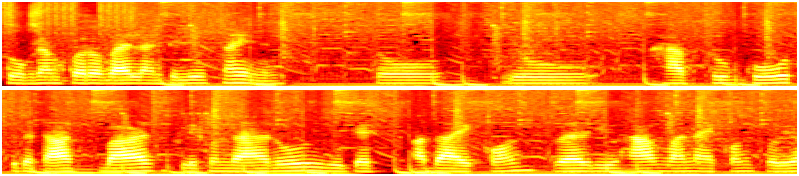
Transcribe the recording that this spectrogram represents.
program for a while until you sign in. So you have to go to the taskbar click on the arrow you get other icons where you have one icon for your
